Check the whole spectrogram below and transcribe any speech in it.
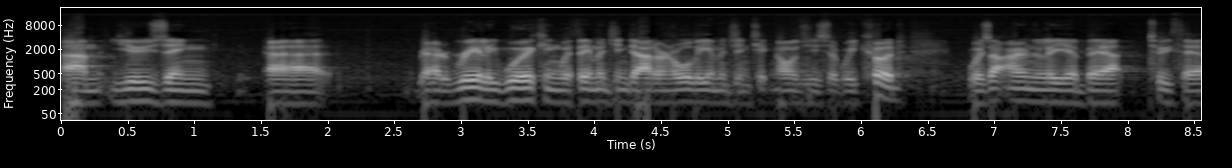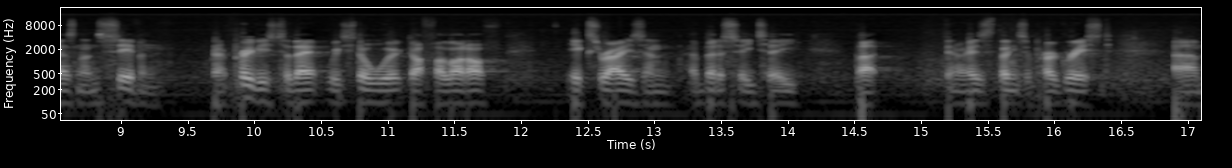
um, using uh, really working with imaging data and all the imaging technologies that we could was only about 2007. Now, previous to that, we still worked off a lot of X-rays and a bit of CT, but you know, as things have progressed, um,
